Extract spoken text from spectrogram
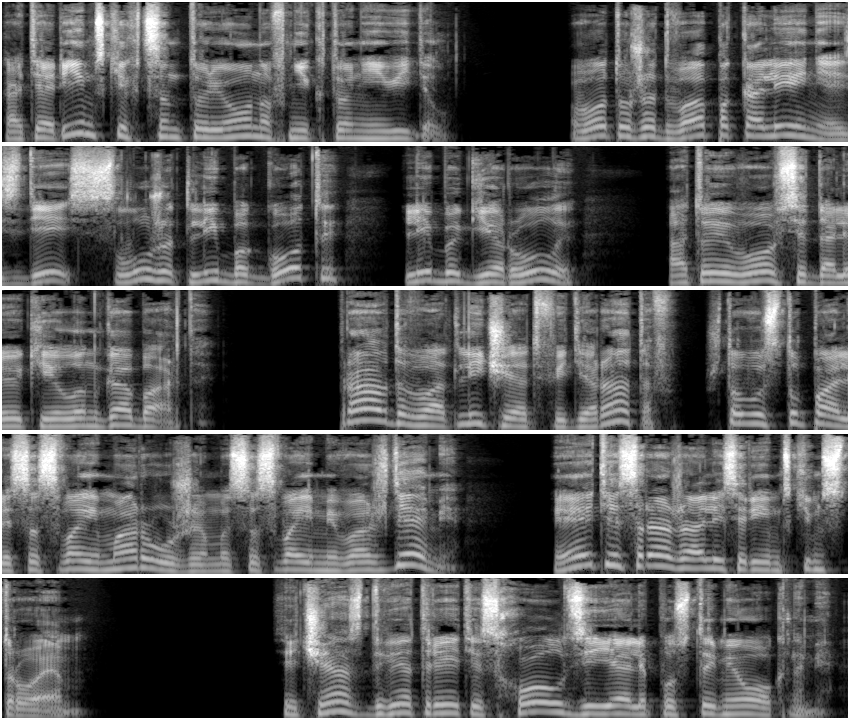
хотя римских центурионов никто не видел. Вот уже два поколения здесь служат либо готы, либо герулы, а то и вовсе далекие лангобарды. Правда, в отличие от федератов, что выступали со своим оружием и со своими вождями, эти сражались римским строем. Сейчас две трети схол зияли пустыми окнами –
